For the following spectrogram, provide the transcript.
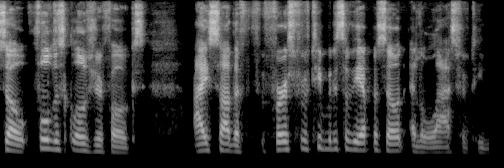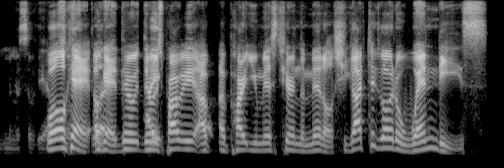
So, full disclosure, folks, I saw the f- first 15 minutes of the episode and the last 15 minutes of the episode. well, okay, but okay. There, there was I- probably a, a part you missed here in the middle. She got to go to Wendy's.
